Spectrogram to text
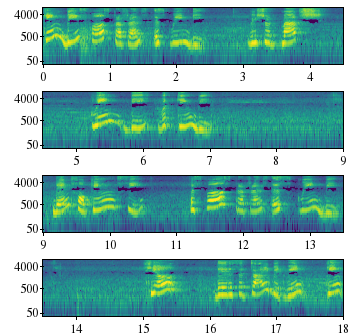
King B's first preference is Queen D. We should match Queen D with King B. Then for King C, his first preference is Queen B. Here there is a tie between King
